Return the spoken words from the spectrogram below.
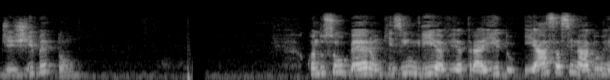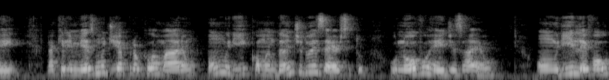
de Gibeton. Quando souberam que Zinri havia traído e assassinado o rei, naquele mesmo dia proclamaram Onri comandante do exército, o novo rei de Israel. Onri levou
